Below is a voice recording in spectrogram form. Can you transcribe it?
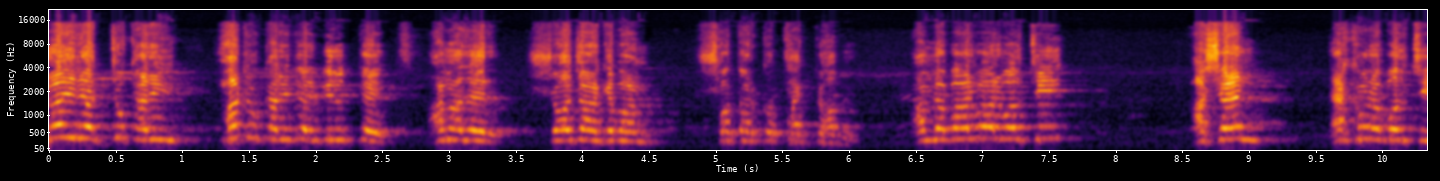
নৈরাজ্যকারী হটকারীদের বিরুদ্ধে আমাদের সজাগ এবং সতর্ক থাকতে হবে। আমরা বারবার বলছি, আসেন, এখনও বলছি,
